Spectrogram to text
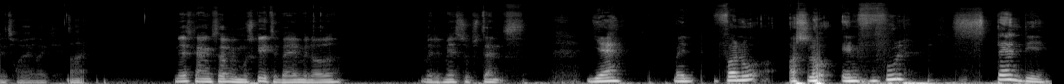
det tror jeg heller ikke. Nej. Næste gang, så er vi måske tilbage med noget med lidt mere substans. Ja, men for nu at slå en fuldstændig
